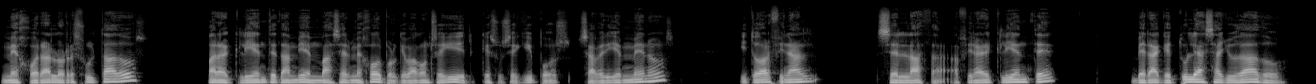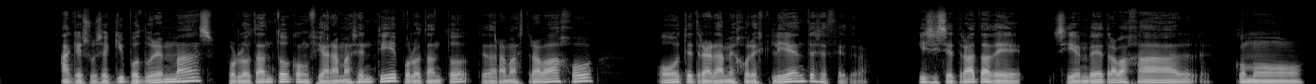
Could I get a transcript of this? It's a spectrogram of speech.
mejorar los resultados. Para el cliente también va a ser mejor porque va a conseguir que sus equipos se averíen menos y todo al final se enlaza. Al final el cliente verá que tú le has ayudado a que sus equipos duren más, por lo tanto confiará más en ti, por lo tanto te dará más trabajo o te traerá mejores clientes, etc. Y si se trata de, si en vez de trabajar como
